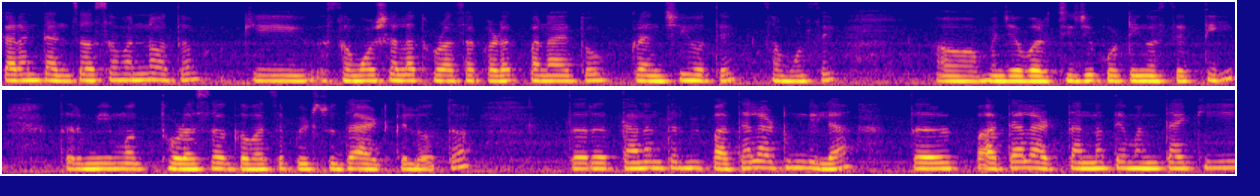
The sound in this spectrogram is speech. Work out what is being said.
कारण त्यांचं असं म्हणणं होतं की समोशाला थोडासा कडकपणा येतो क्रंची होते समोसे. म्हणजे वरची जी कोटिंग असते ती. तर मी मग थोडंसं गव्हाचं पीठसुद्धा ॲड केलं होतं. तर त्यानंतर मी पात्या लाटून दिल्या. तर पात्या लाटताना ते म्हणत आहे की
